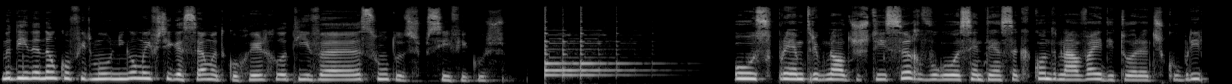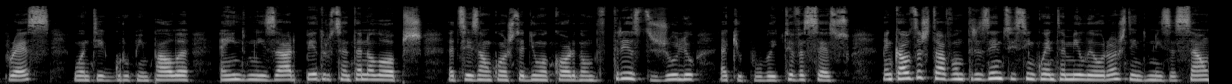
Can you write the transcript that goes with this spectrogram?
Medina não confirmou nenhuma investigação a decorrer relativa a assuntos específicos. O Supremo Tribunal de Justiça revogou a sentença que condenava a editora Descobrir Press, o antigo Grupo Impala, a indemnizar Pedro Santana Lopes. A decisão consta de um acórdão de 13 de julho a que o público teve acesso. Em causa estavam 350 mil euros de indemnização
